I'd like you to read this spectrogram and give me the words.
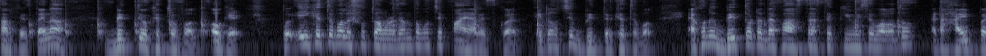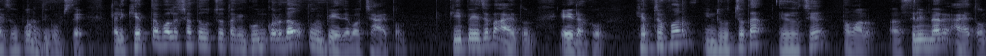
সারফেস তাই না? বৃত্তীয় ক্ষেত্রফল। ওকে তো এই ক্ষেত্রে ক্ষেত্রফলের সূত্র আমরা জানতাম হচ্ছে পাই আর স্কোয়ার। এটা হচ্ছে বৃত্তের ক্ষেত্রফল। এখন এই বৃত্তটা দেখো আস্তে আস্তে কি হয়েছে বলো তো একটা হাইট পাইছে, উপরের দিকে উঠছে। তাহলে ক্ষেত্রফলের সাথে উচ্চতাকে গুণ করে দাও, তুমি পেয়ে যাবে হচ্ছে আয়তন। কি পেয়ে যাবে? আয়তন। এই দেখো, ক্ষেত্রফল ইন্টু উচ্চতা, এই হচ্ছে তোমার সিলিন্ডারের আয়তন।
